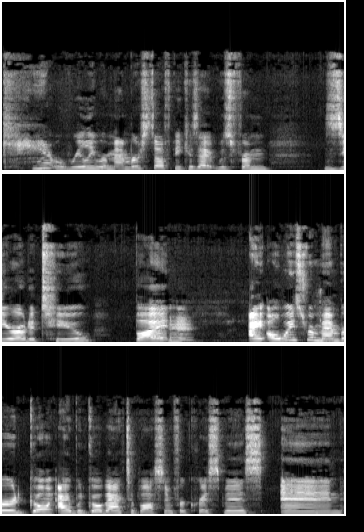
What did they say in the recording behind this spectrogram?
can't really remember stuff because I was from zero to two, but Mhm. I always remembered going. I would go back to Boston for Christmas, and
